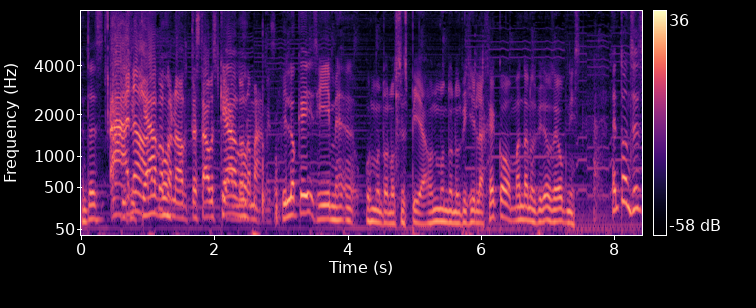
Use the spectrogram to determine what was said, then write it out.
Entonces, Ah, dije, no, ¿qué hago? no, te estaba ¿Qué espiando, no mames. Y lo que sí, me- un mundo nos espía, un mundo nos vigila. Jeco, mándanos videos de ovnis. Entonces,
